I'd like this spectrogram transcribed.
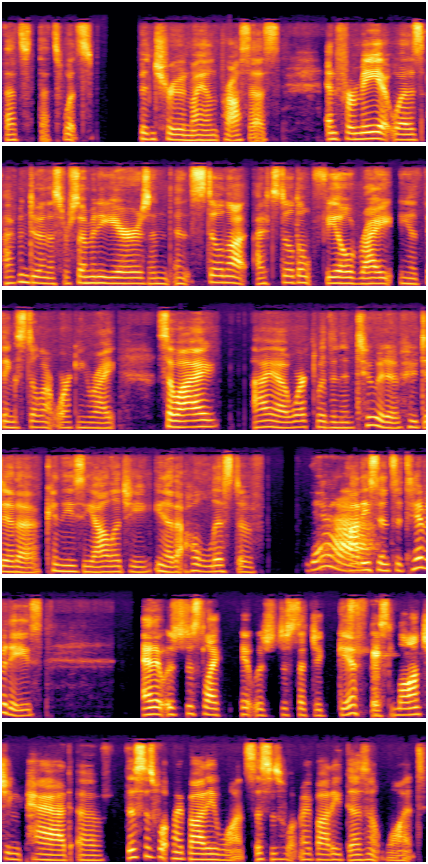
That's that's what's been true in my own process. And for me, it was I've been doing this for so many years, and, and it's still not. I still don't feel right. You know, things still aren't working right. So I I uh, worked with an intuitive who did a kinesiology. You know, that whole list of yeah body sensitivities, and it was just like it was just such a gift. This launching pad of this is what my body wants. This is what my body doesn't want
